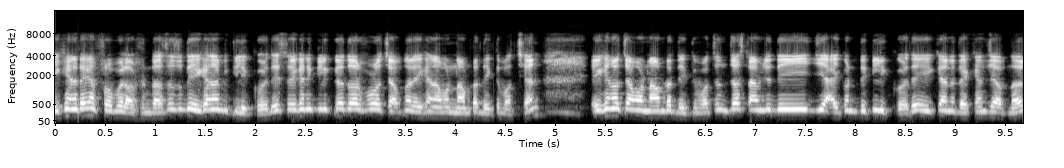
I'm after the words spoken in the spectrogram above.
এইখানে দেখেন প্রোফাইল অপশনটা আছে। যদি এখানে আমি ক্লিক করে দেই, সো এখানে ক্লিক করে দেওয়ার পর হচ্ছে আপনারা এখানে আমার নামটা দেখতে পাচ্ছেন। এখানে হচ্ছে আমার নামটা দেখতে পাচ্ছেন। জাস্ট আমি যদি এই যে আইকনটাতে ক্লিক করে দেই, এখানে দেখেন যে আপনার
